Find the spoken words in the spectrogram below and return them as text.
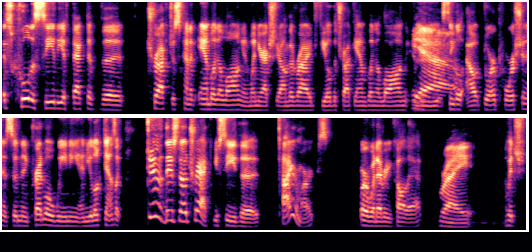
it's cool to see the effect of the truck just kind of ambling along, and when you're actually on the ride, feel the truck ambling along. And Yeah. the single outdoor portion, it's an incredible weenie, and you look down, it's like, dude, there's no track. You see the tire marks, or whatever you call that, right which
